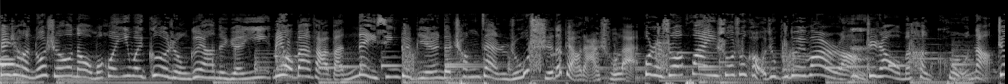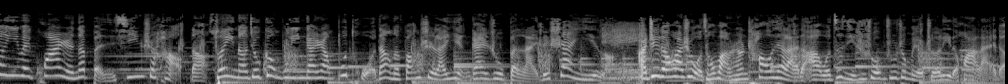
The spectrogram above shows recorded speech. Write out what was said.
但是很多时候呢，我们会因为各种各样的原因，没有办法把内心对别人的称赞如实的表达出来，或者说话一说出口就不对味儿了。这让我们很苦恼。正因为夸人的本心是好的，所以呢，就更不应该让不妥当的方式来掩盖住本来的善意了。啊，这段话是我从网上抄下来的啊，我自己是说不出这么有哲理的话来的。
